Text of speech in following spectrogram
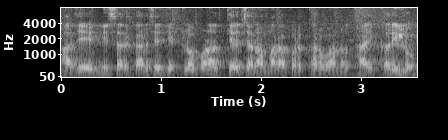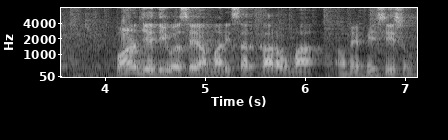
આજે એમની સરકાર છે, જેટલો પણ અત્યાચાર અમારા પર કરવાનો થાય, કરી લો. પણ જે દિવસે અમારી સરકારોમાં અમે બેસીશું,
